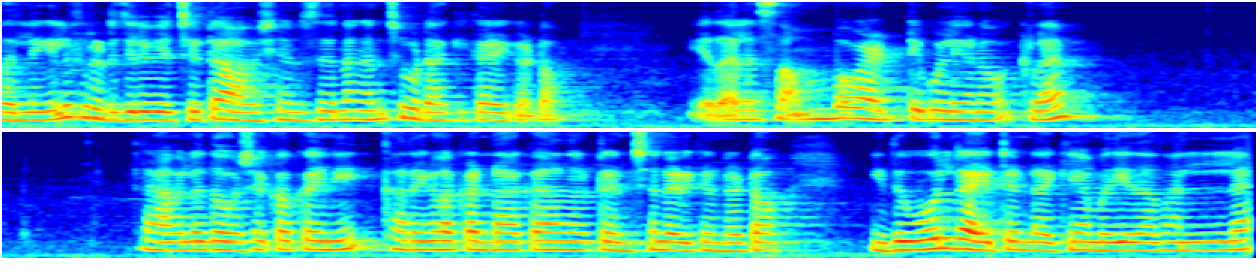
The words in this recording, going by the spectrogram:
അതല്ലെങ്കിൽ ഫ്രിഡ്ജിൽ വെച്ചിട്ട് ആവശ്യാനുസരണം അങ്ങനെ ചൂടാക്കി കഴിക്കട്ടോ ഏതായാലും സംഭവം അടിപൊളിയാണ് മക്കളെ. രാവിലെ ദോശക്കൊക്കെ ഇനി കറികളൊക്കെ ഉണ്ടാക്കാന്ന് ടെൻഷൻ അടിക്കണ്ട കേട്ടോ ഇതുപോലെ ഡയറ്റ് ഉണ്ടാക്കിയാൽ മതി. ഇതാ നല്ല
